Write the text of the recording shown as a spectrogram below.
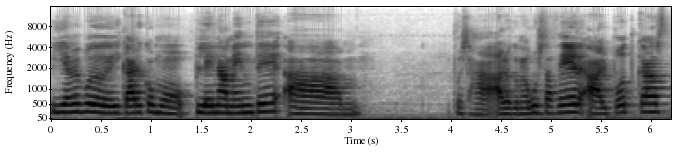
y ya me puedo dedicar como plenamente a pues a, lo que me gusta hacer, al podcast,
